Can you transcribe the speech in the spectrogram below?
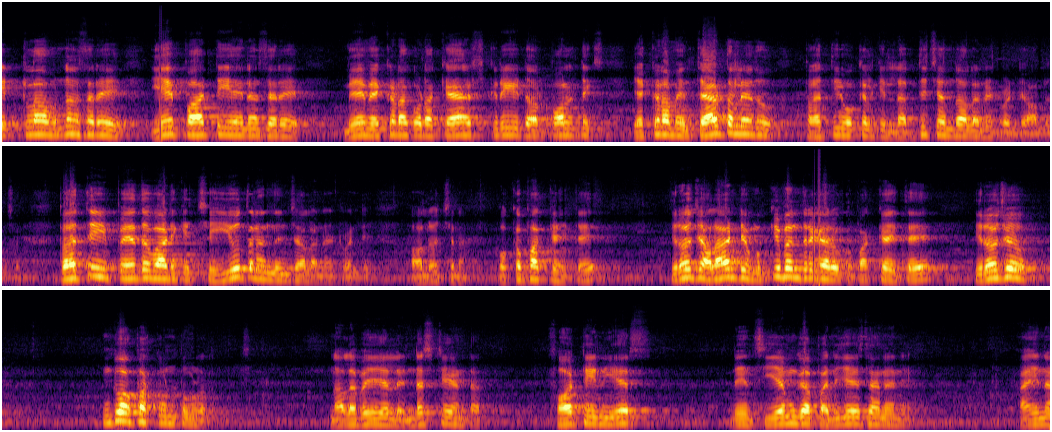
ఎట్లా ఉన్నా సరే ఏ పార్టీ అయినా సరే మేము ఎక్కడ కూడా క్యాష్ క్రీడ్ ఆర్ పాలిటిక్స్ ఎక్కడ మేము తేటలేదు ప్రతి ఒక్కరికి లబ్ధి చెందాలనేటువంటి ఆలోచన ప్రతి పేదవాడికి చేయూతను అందించాలనేటువంటి ఆలోచన ఒక పక్క అయితే ఈరోజు అలాంటి ముఖ్యమంత్రి గారు ఒక పక్క అయితే ఈరోజు ఇంకో పక్క ఉంటున్నారు నలభై ఏళ్ళ ఇండస్ట్రీ అంటారు. ఫార్టీన్ ఇయర్స్ నేను సీఎంగా పనిచేశానని ఆయన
